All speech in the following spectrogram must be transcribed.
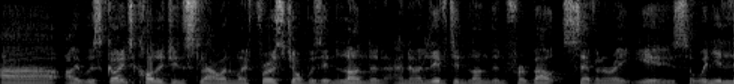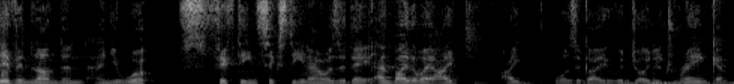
uh, I was going to college in Slough and my first job was in London and I lived in London for about seven or eight years. So when you live in London and you work 15, 16 hours a day, and by the way, I, I was a guy who enjoyed a drink and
